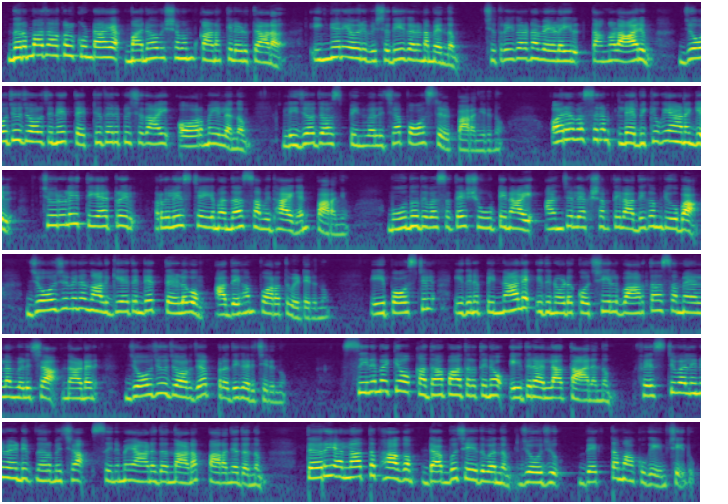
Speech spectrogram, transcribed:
നിർമ്മാതാക്കൾക്കുണ്ടായ മനോവിഷമം കണക്കിലെടുത്താണ് ഇങ്ങനെയൊരു വിശദീകരണമെന്നും ചിത്രീകരണ വേളയിൽ തങ്ങൾ ആരും ജോജു ജോർജിനെ തെറ്റിദ്ധരിപ്പിച്ചതായി ഓർമ്മയില്ലെന്നും ലിജോ ജോസ് പിൻവലിച്ച പോസ്റ്റിൽ പറഞ്ഞിരുന്നു. ഒരവസരം ലഭിക്കുകയാണെങ്കിൽ ചുരുളി തിയേറ്ററിൽ റിലീസ് ചെയ്യുമെന്ന് സംവിധായകൻ പറഞ്ഞു. മൂന്ന് ദിവസത്തെ ഷൂട്ടിനായി അഞ്ച് ലക്ഷത്തിലധികം രൂപ ജോജുവിന് നൽകിയതിന്റെ തെളിവും അദ്ദേഹം പുറത്തുവിട്ടിരുന്നു. ഈ പോസ്റ്റിൽ ഇതിന് പിന്നാലെ ഇതിനോട് കൊച്ചിയിൽ വാർത്താ സമ്മേളനം വിളിച്ച നടൻ ജോജു ജോർജ് പ്രതികരിച്ചിരുന്നു. സിനിമയ്ക്കോ കഥാപാത്രത്തിനോ എതിരല്ല താനെന്നും ഫെസ്റ്റിവലിന് വേണ്ടി നിർമ്മിച്ച സിനിമയാണിതെന്നാണ് പറഞ്ഞതെന്നും തെറി അല്ലാത്ത ഭാഗം ഡബ് ചെയ്തുവെന്നും ജോജു വ്യക്തമാക്കുകയും ചെയ്തു.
